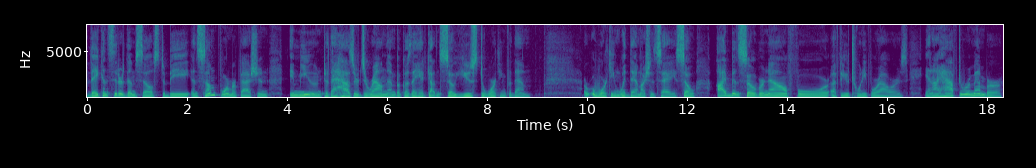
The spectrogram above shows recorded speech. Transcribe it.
they considered themselves to be, in some form or fashion, immune to the hazards around them because they had gotten so used to working for them, or working with them, I should say. So I've been sober now for a few 24 hours, and I have to remember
